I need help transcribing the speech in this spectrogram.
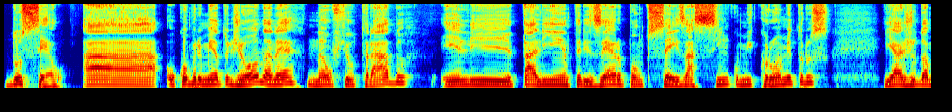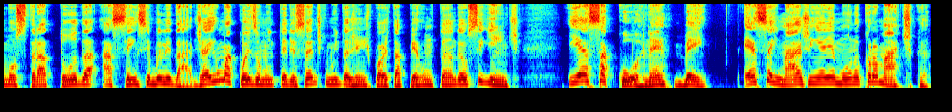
do céu. A, o comprimento de onda, né, não filtrado, ele tá ali entre 0.6 a 5 micrômetros e ajuda a mostrar toda a sensibilidade. Aí uma coisa muito interessante que muita gente pode estar perguntando é o seguinte: e essa cor, né? Bem, essa imagem é monocromática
